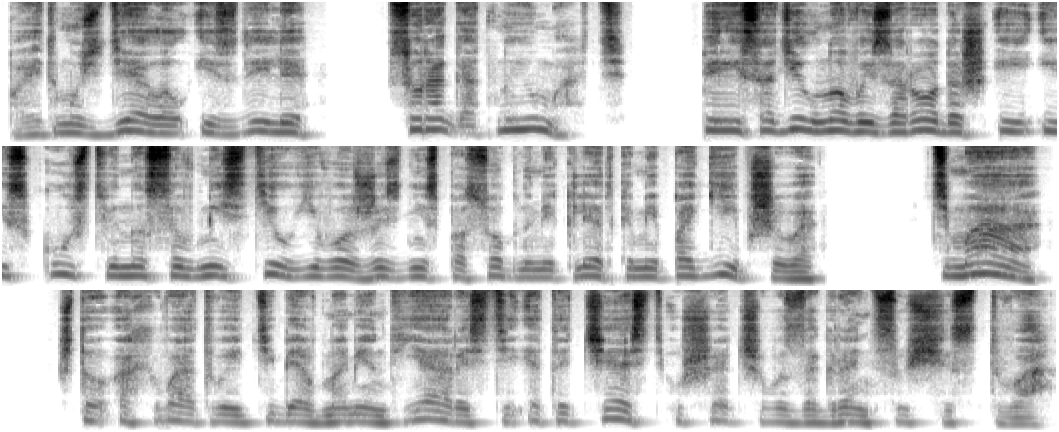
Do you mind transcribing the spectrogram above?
поэтому сделал из Лили суррогатную мать пересадил новый зародыш и искусственно совместил его с жизнеспособными клетками погибшего. Тьма, что охватывает тебя в момент ярости, — это часть ушедшего за грань существа.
